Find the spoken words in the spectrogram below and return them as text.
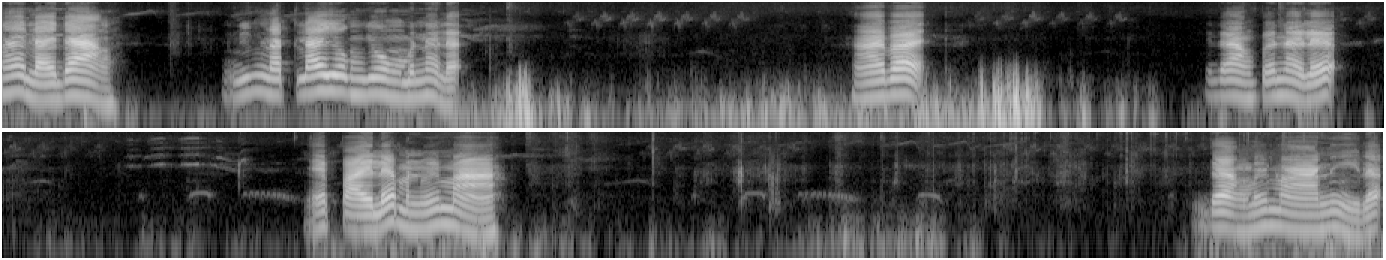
ง่ายหลายด่าง วิ่งลัดไล่ยงยงๆไปนั่นแหละ หายไปด่างไปไหนแล้วแอบไปแล้วมันไม่มา ด่างไม่มาหนีแล้ว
